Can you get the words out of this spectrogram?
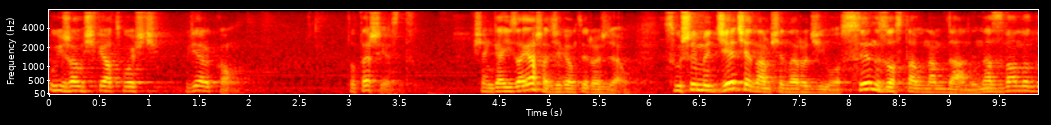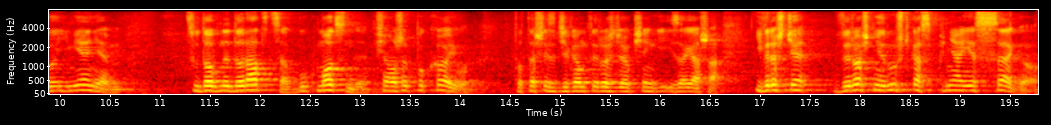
ujrzał światłość wielką. To też jest Księga Izajasza, dziewiąty rozdział. Słyszymy, dziecię nam się narodziło, syn został nam dany, nazwano go imieniem, cudowny doradca, Bóg mocny, książę pokoju. To też jest dziewiąty rozdział Księgi Izajasza. I wreszcie wyrośnie różdżka z pnia Jessego,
